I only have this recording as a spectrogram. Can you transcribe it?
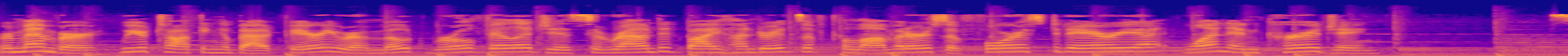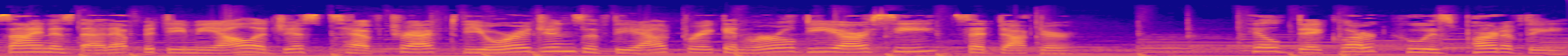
Remember, we're talking about very remote rural villages surrounded by hundreds of kilometers of forested area. One encouraging sign is that epidemiologists have tracked the origins of the outbreak in rural DRC, said Dr. Hilde de Klerk, who is part of the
